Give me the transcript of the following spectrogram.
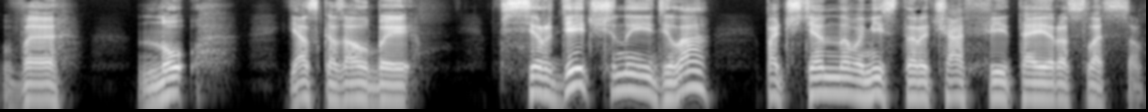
в ну, я сказал бы, в сердечные дела почтенного мистера Чаффи Тейра Слесса.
